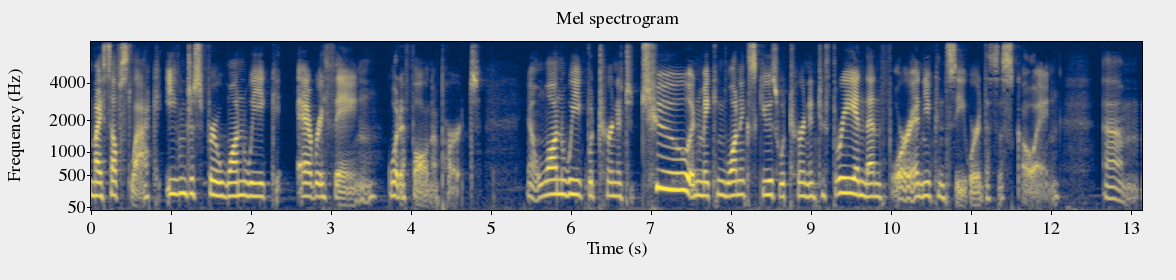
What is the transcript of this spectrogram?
myself slack, even just for one week, everything would have fallen apart. You know, one week would turn into two, and making one excuse would turn into three, and then four, and you can see where this is going. Um,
